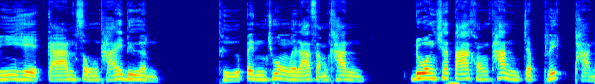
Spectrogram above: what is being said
มีเหตุการณ์ส่งท้ายเดือน ถือเป็นช่วงเวลาสำคัญ ดวงชะตาของท่านจะพลิกผัน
